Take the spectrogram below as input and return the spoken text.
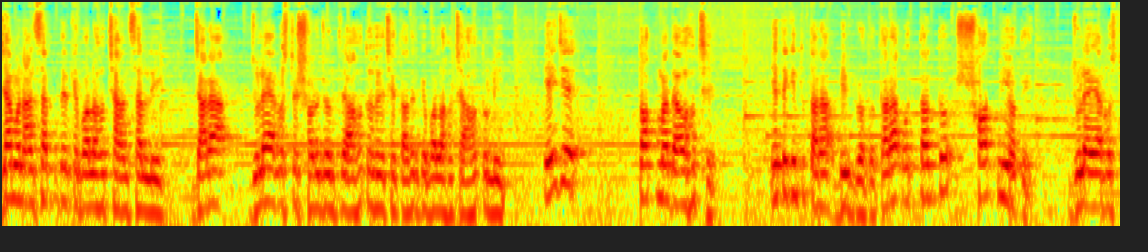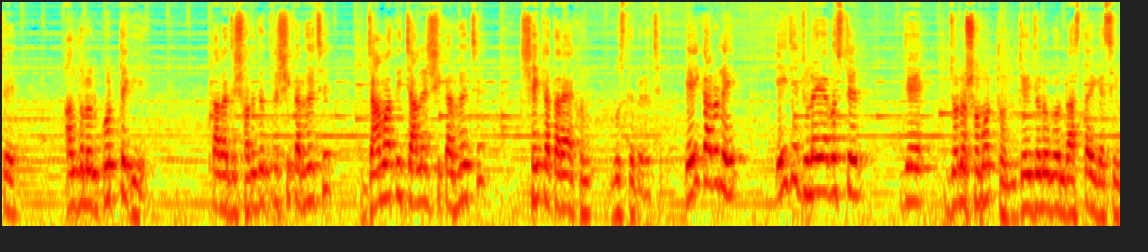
যেমন আনসারদেরকে বলা হচ্ছে আনসার লীগ, যারা জুলাই আগস্টের ষড়যন্ত্রে আহত হয়েছে, তাদেরকে বলা হচ্ছে আহত লীগ। এই যে তকমা দেওয়া হচ্ছে, এতে কিন্তু তারা বিব্রত। তারা অত্যন্ত সৎ নিয়তে জুলাই আগস্টে আন্দোলন করতে গিয়ে তারা যে ষড়যন্ত্রের শিকার হয়েছে, জামাতি চালের শিকার হয়েছে, সেইটা তারা এখন বুঝতে পেরেছে। এই কারণে এই যে জুলাই আগস্টের যে জনসমর্থন, যে জনগণ রাস্তায় গেছিল,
